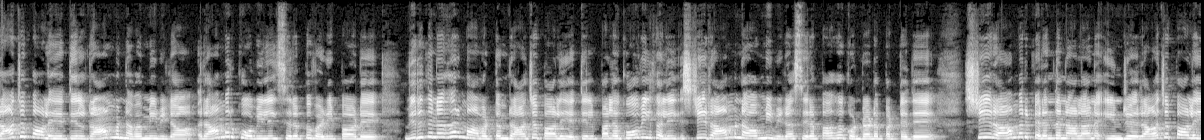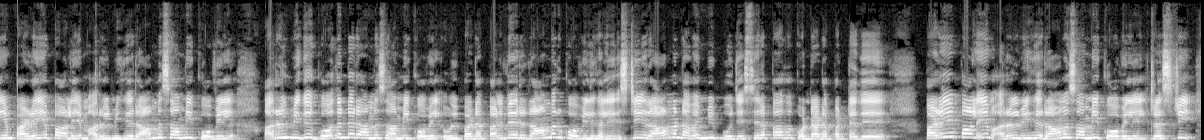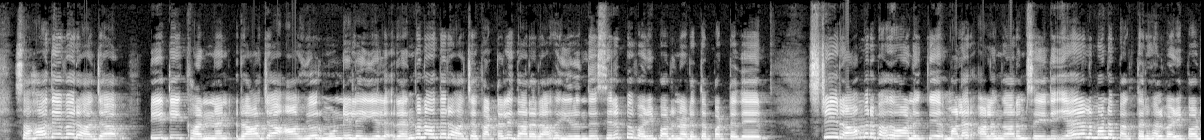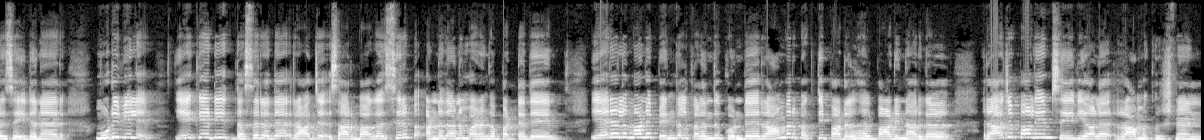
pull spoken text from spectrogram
ராஜபாளையத்தில் ராம நவமி விழா. ராமர் கோவிலில் சிறப்பு வழிபாடு. விருதுநகர் மாவட்டம் ராஜபாளையத்தில் பல கோவில்களில் ஸ்ரீ ராம நவமி விழா சிறப்பாக கொண்டாடப்பட்டது. ஸ்ரீ ராமர் பிறந்த நாளான இன்று ராஜபாளையம் பழையபாளையம் அருள்மிகு ராமசாமி கோவில் அருள்மிகு கோதண்ட ராமசாமி கோவில் உள்பட பல்வேறு ராமர் கோவில்களில் ஸ்ரீ ராம நவமி பூஜை சிறப்பாக கொண்டாடப்பட்டது. பழையபாளையம் அருள்மிகு ராமசாமி கோவிலில் trustee Sahadeva Raja P T Kannan Raja ஆகியோர் முன்னிலையில் ரங்கநாத ராஜா கட்டளைதாரராக இரு இருந்து சிறப்பு வழிபாடு நடத்தப்பட்டது. ஸ்ரீராமர் பகவானுக்கு மலர் அலங்காரம் செய்து ஏராளமான பக்தர்கள் வழிபாடு செய்தனர். முடிவில் ஏகேடி தசரத ராஜ சார்பாக சிறப்பு அன்னதானம் வழங்கப்பட்டது. ஏராளமான பெண்கள் கலந்து கொண்டு ராமர் பக்தி பாடல்கள் பாடினார்கள். ராஜபாளையம் செய்தியாளர் ராமகிருஷ்ணன்.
